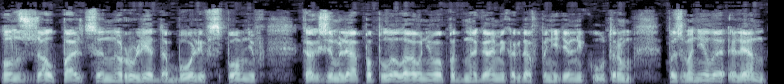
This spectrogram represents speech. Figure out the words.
Он сжал пальцы на руле до боли, вспомнив, как земля поплыла у него под ногами, когда в понедельник утром позвонила Элен.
